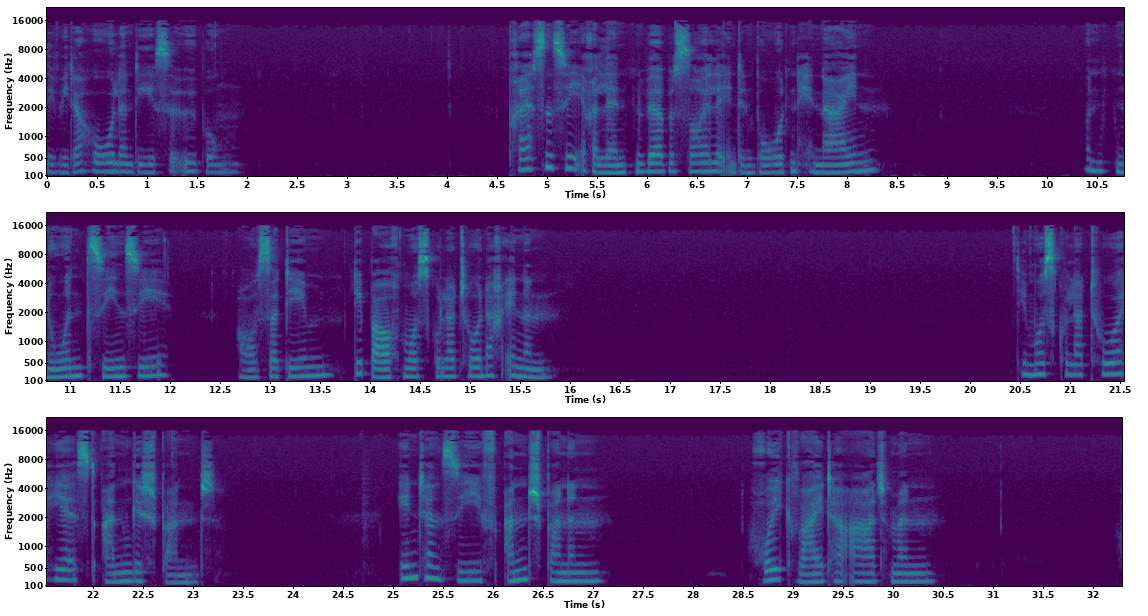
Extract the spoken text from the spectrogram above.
Sie wiederholen diese Übung. Pressen Sie Ihre Lendenwirbelsäule in den Boden hinein und nun ziehen Sie außerdem die Bauchmuskulatur nach innen. Die Muskulatur hier ist angespannt. Intensiv anspannen ruhig weiteratmen,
